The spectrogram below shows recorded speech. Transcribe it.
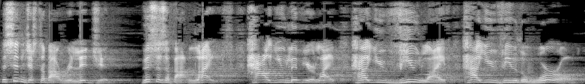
This isn't just about religion. This is about life, how you live your life, how you view life, how you view the world.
